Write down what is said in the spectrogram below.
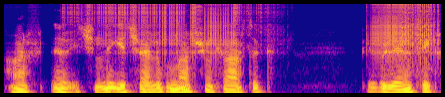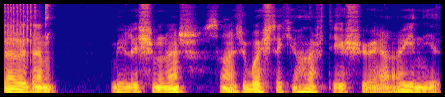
harfler içinde geçerli. Bunlar çünkü artık birbirlerini tekrar eden birleşimler. Sadece baştaki harf değişiyor. Ya ayın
